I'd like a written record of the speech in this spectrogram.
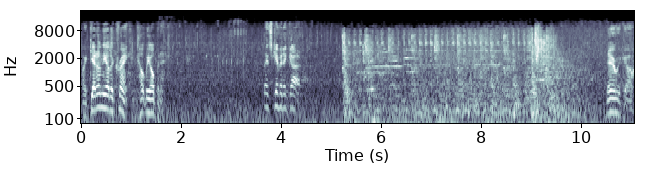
All right, get on the other crank. Help me open it. Let's give it a go. There we go.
